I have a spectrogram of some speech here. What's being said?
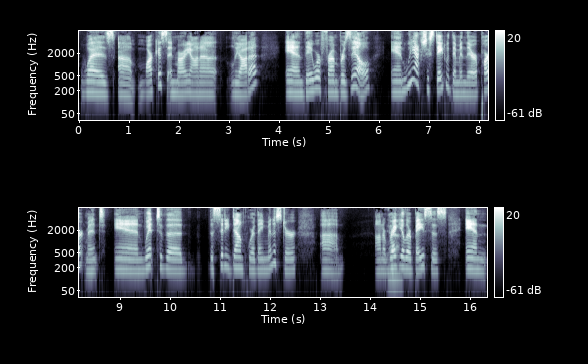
was um, Marcus and Mariana Liotta, and they were from Brazil. And we actually stayed with them in their apartment and went to the the city dump where they minister um, on a regular basis, and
